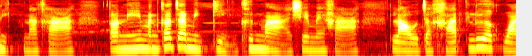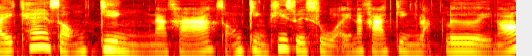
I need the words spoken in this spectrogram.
นิคนะคะ ตอนนี้มันก็จะมีกิ่งขึ้นมาใช่ไหมคะ เราจะคัดเลือกไว้แค่ 2 กิ่งนะคะ 2 กิ่งที่สวยๆนะคะ กิ่งหลักเลยเนาะ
